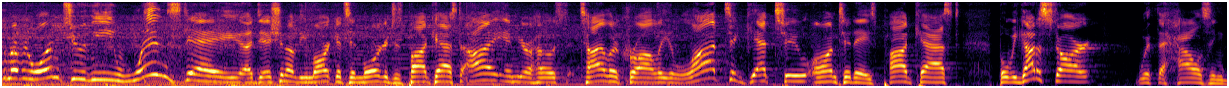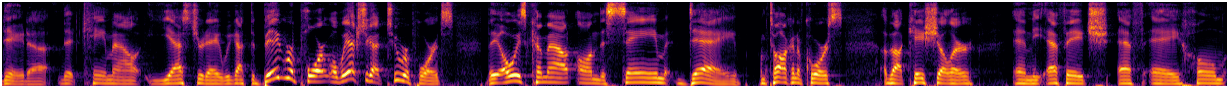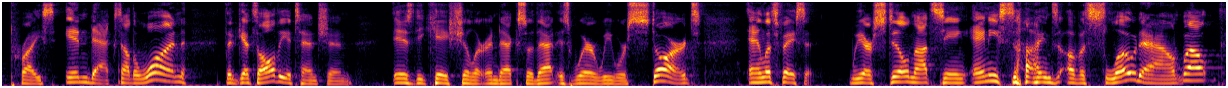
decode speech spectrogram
Welcome, everyone, to the Wednesday edition of the Markets and Mortgages podcast. I am your host, Tyler Crawley. A lot to get to on today's podcast, but we got to start with the housing data that came out yesterday. We got the big report. Well, we actually got two reports. They always come out on the same day. I'm talking, of course, about Case Shiller and the FHFA Home Price Index. Now, the one that gets all the attention is the Case Shiller Index. So that is where we were start. And let's face it, we are still not seeing any signs of a slowdown. Well,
